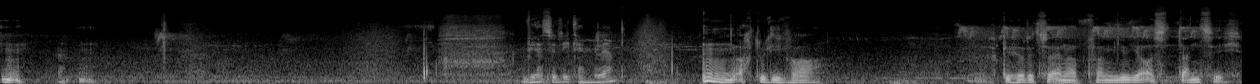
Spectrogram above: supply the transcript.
Mhm. Ja. Und Wie hast du die kennengelernt? Ach du lieber, gehörte zu einer Familie aus Danzig.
